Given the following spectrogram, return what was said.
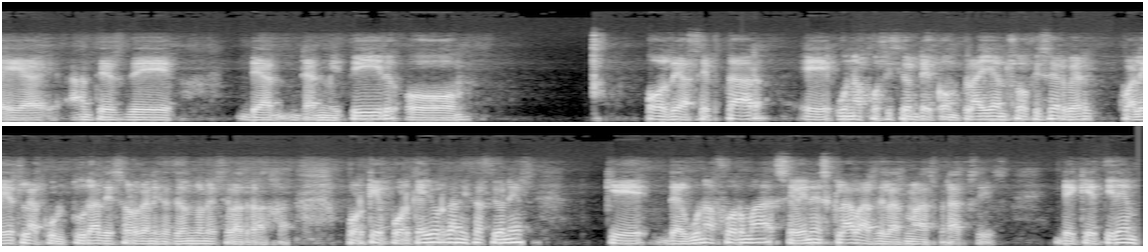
eh, antes de, de, admitir o, o de aceptar eh, una posición de compliance officer, ver cuál es la cultura de esa organización donde se va a trabajar. ¿Por qué? Porque hay organizaciones que de alguna forma se ven esclavas de las malas praxis, de que tienen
